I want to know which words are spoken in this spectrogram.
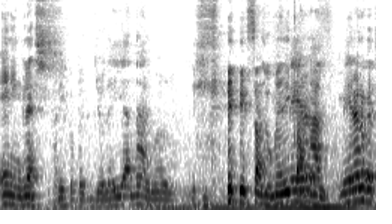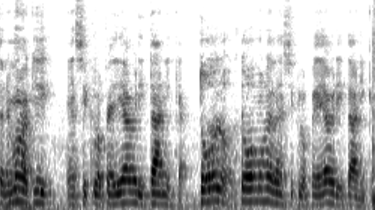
en inglés. Marico, pero yo leía anal, weón. Salud médica Mira, anal. mira lo que tenemos aquí, Enciclopedia Británica, todos los tomos de la Enciclopedia Británica.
